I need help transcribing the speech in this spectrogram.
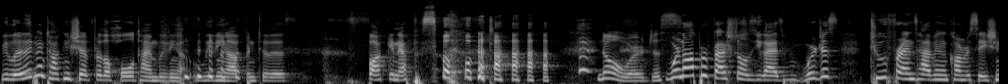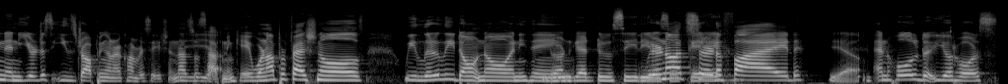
We literally been talking shit for the whole time leading up, leading up into this fucking episode. No, we're just we're not professionals, you guys. We're just two friends having a conversation, and you're just eavesdropping on our conversation. That's what's Yeah. happening. Okay, we're not professionals. We literally don't know anything. don't get too serious. we're not okay? certified. Yeah. And hold your horse,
